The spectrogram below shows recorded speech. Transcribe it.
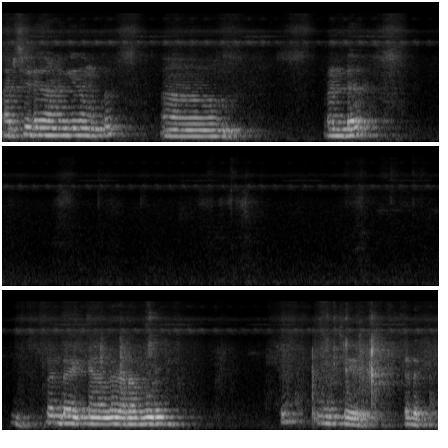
വരച്ചിടുകയാണെങ്കിൽ നമുക്ക് ഫ്രണ്ട് ഫ്രണ്ട് വയ്ക്കാനുള്ള ഇടം കൂടി ചെയ്ത്. എടുക്കാം.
